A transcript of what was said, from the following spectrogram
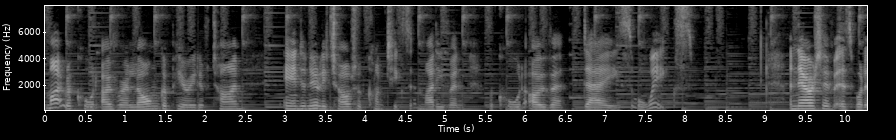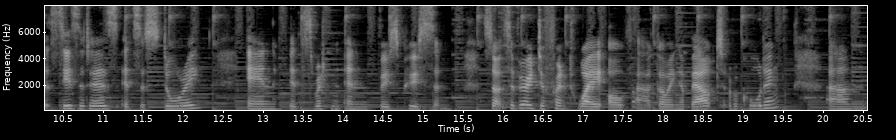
might record over a longer period of time, and in early childhood context, it might even record over days or weeks. A narrative is what it says it is, it's a story, and it's written in first person. So it's a very different way of uh, going about a recording um,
